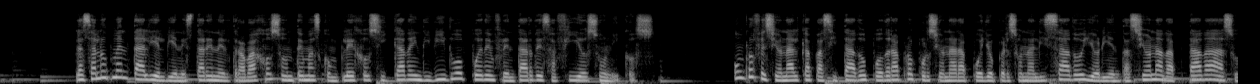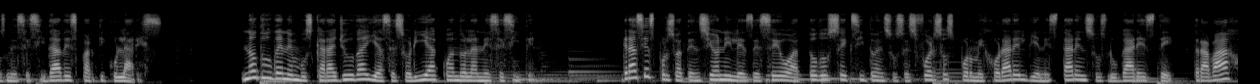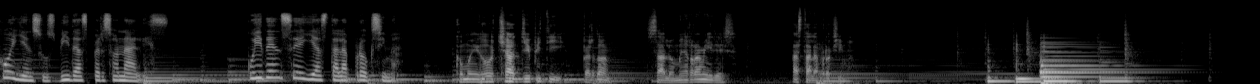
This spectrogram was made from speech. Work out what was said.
La salud mental y el bienestar en el trabajo son temas complejos y cada individuo puede enfrentar desafíos únicos. Un profesional capacitado podrá proporcionar apoyo personalizado y orientación adaptada a sus necesidades particulares. No duden en buscar ayuda y asesoría cuando la necesiten. Gracias por su atención y les deseo a todos éxito en sus esfuerzos por mejorar el bienestar en sus lugares de trabajo y en sus vidas personales. Cuídense y hasta la próxima como dijo ChatGPT, perdón, Salomé Ramírez. Hasta la próxima.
